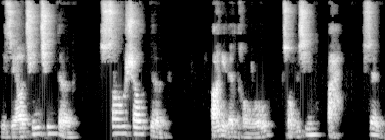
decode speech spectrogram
你只要轻轻的、稍稍的把你的头重新摆正。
